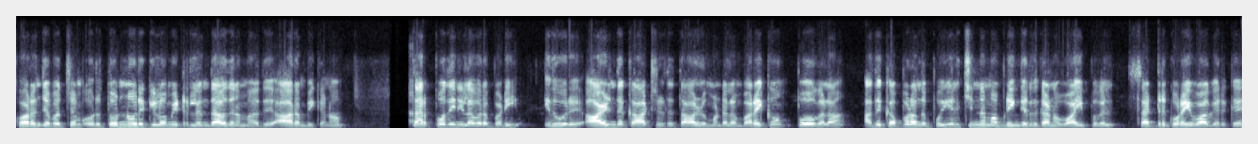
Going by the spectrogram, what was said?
குறைஞ்சபட்சம் ஒரு தொண்ணூறு கிலோமீட்டர்ல இருந்தாவது நம்ம அது ஆரம்பிக்கணும். தற்போதைய நிலவரப்படி இது ஒரு ஆழ்ந்த காற்றழுத்த தாழ்வு மண்டலம் வரைக்கும் போகலாம். அதுக்கப்புறம் அந்த புயல் சின்னம் அப்படிங்கிறதுக்கான வாய்ப்புகள் சற்று குறைவாக இருக்கு.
